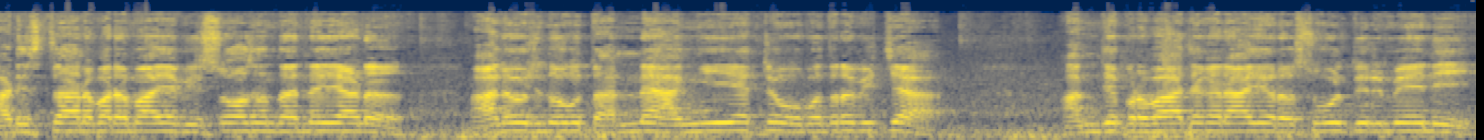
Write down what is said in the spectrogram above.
അടിസ്ഥാനപരമായ വിശ്വാസം തന്നെയാണ്. ആലോചിച്ച് നോക്കൂ തന്നെ അങ്ങേയറ്റം ഉപദ്രവിച്ച അന്ത്യപ്രവാചകനായ റസൂൽ തിരുമേനി.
